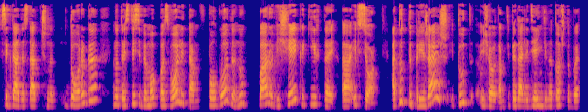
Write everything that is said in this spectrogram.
всегда достаточно дорого, ну, то есть ты себе мог позволить там в полгода, ну, пару вещей каких-то, э, и все. А тут ты приезжаешь, и тут еще там тебе дали деньги на то, чтобы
